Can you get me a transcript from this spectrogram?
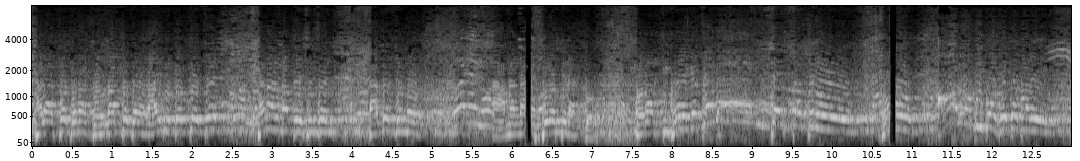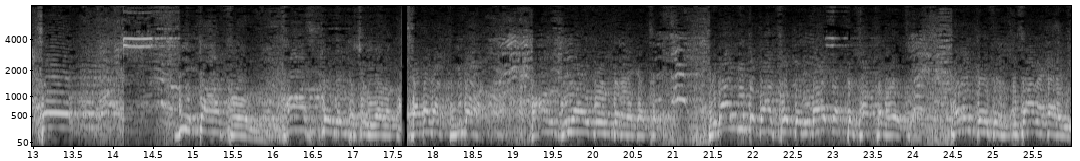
খেলার প্রথমা যারা লাইভে খেলার মাঠে এসেছেন তাদের জন্য আমরা নাম বিরতি রাখব কলার কিক হয়ে গেছে এবং চেষ্টা ছিল ও, আরও বিপদ হতে পারে so be careful first presentation হলো দেখা যাক হৃদয় বল হৃদয় পর্যন্ত রেখেছে হৃদয় কিন্তু দর্শকদের হৃদয় করতে সক্ষম হয়েছে। হয়ে পেয়েছে কিষান একাডেমি।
